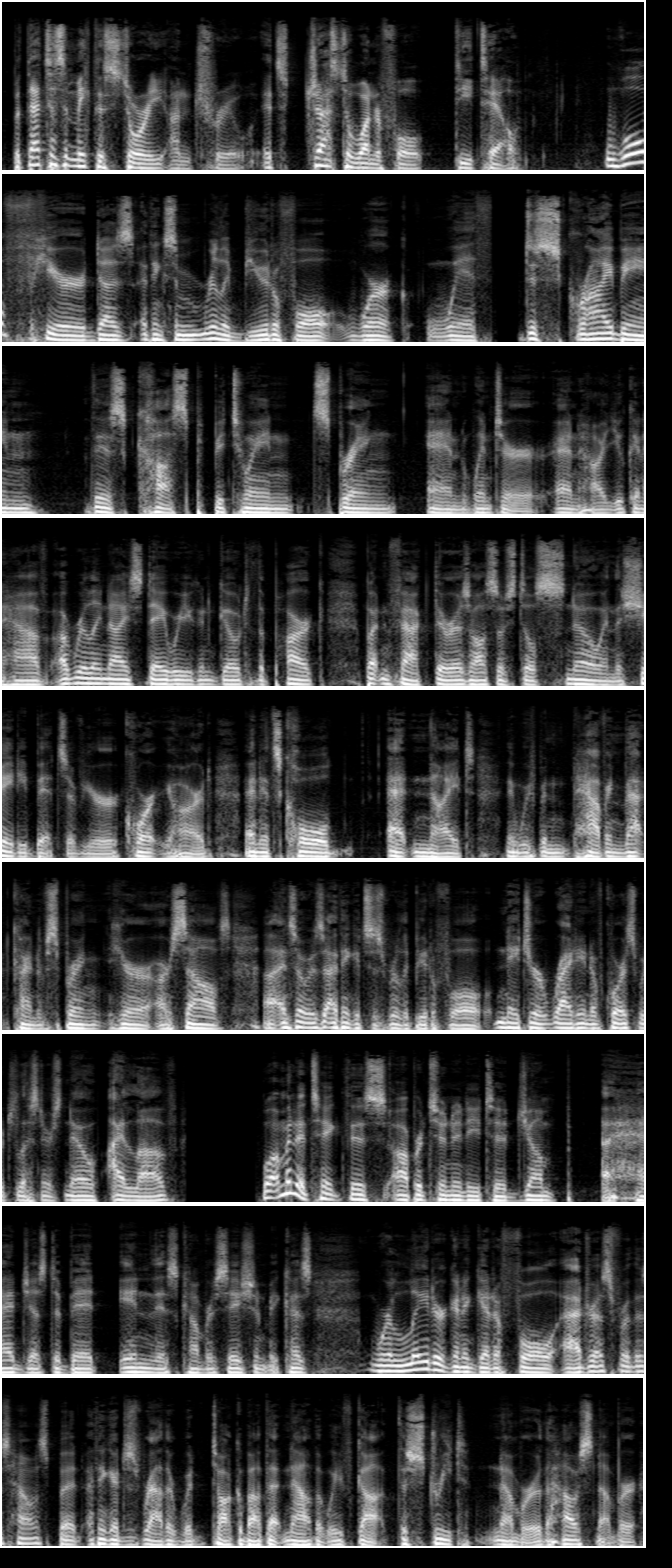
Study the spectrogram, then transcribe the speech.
but that doesn't make the story untrue. It's just a wonderful detail. Wolfe here does, I think, some really beautiful work with describing this cusp between spring and winter and how you can have a really nice day where you can go to the park but in fact there is also still snow in the shady bits of your courtyard and it's cold at night and we've been having that kind of spring here ourselves uh, and so was, i think it's just really beautiful nature writing of course which listeners know i love well i'm going to take this opportunity to jump ahead just a bit in this conversation because we're later going to get a full address for this house, but I think I just rather would talk about that now that we've got the street number, the house number.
